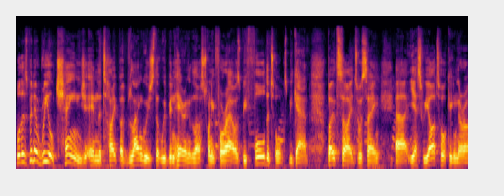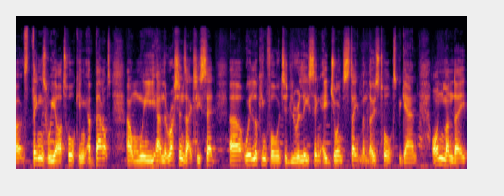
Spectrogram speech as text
Well, there's been a real change in the type of language that we've been hearing in the last 24 hours before the talks began. Both sides were saying, uh, yes, we are talking, there are things we are talking about, and we and the Russians actually said, uh, we're looking forward to releasing a joint statement. Those talks began on Monday,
